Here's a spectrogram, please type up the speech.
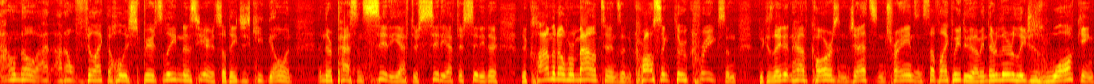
I don't know. I, I don't feel like the Holy Spirit's leading us here. And so they just keep going. And they're passing city after city after city. They're, they're climbing over mountains and crossing through creeks. And because they didn't have cars and jets and trains and stuff like we do, I mean, they're literally just walking.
